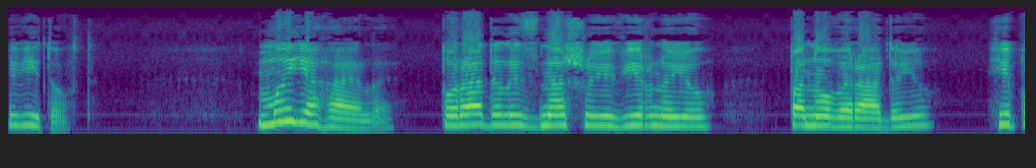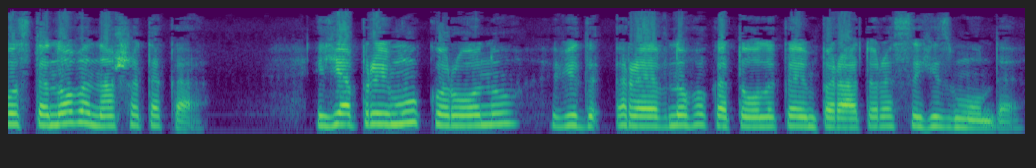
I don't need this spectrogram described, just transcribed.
Вітовт. Ми, Ягайле, порадились з нашою вірною панове радою, і постанова наша така. Я прийму корону від ревного католика імператора Сигізмунда,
